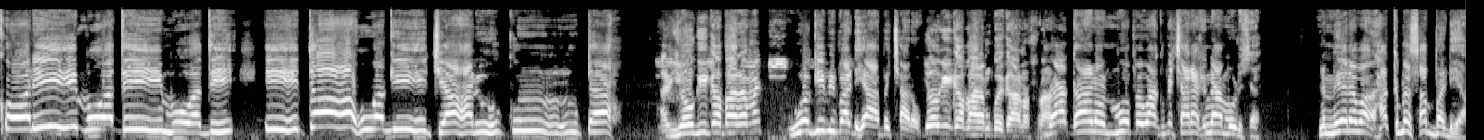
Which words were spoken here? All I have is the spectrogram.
कोरी मोदी मोदी ईता हुआ चारू कूट। और योगी का बारे में? वोगी भी बढ़िया बेचारो। योगी का बारे में कोई गाना सुना। गाना मुँह पे वाक बेचारा के नाम उड़ से मेरे हक में सब बढ़िया।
